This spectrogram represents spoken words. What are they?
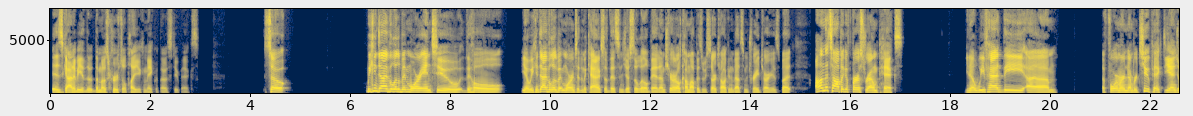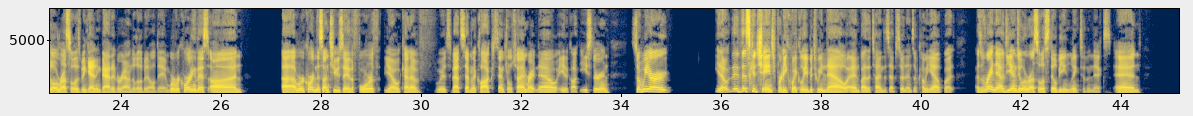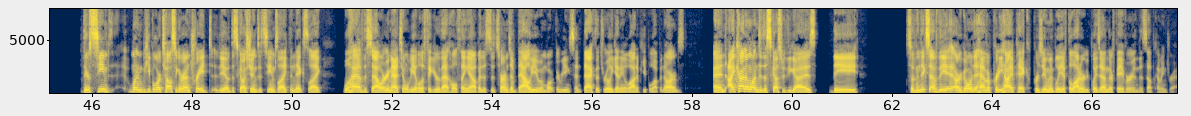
is got to be the, the most crucial play you can make with those two picks. So we can dive a little bit more into the whole you know, we can dive a little bit more into the mechanics of this in just a little bit. I'm sure it'll come up as we start talking about some trade targets. But on the topic of first round picks, you know, we've had the um a former number two pick, D'Angelo Russell, has been getting batted around a little bit all day. And we're recording this on uh we're recording this on Tuesday the fourth, you know, kind of it's about seven o'clock central time right now, eight o'clock Eastern. So we are you know, this could change pretty quickly between now and by the time this episode ends up coming out. But as of right now, D'Angelo Russell is still being linked to the Knicks, and there seems when people are tossing around trade, you know, discussions, it seems like the Knicks like we'll have the salary match and we'll be able to figure that whole thing out. But it's the terms of value and what they're being sent back that's really getting a lot of people up in arms. And I kind of wanted to discuss with you guys the so the Knicks have the are going to have a pretty high pick, presumably, if the lottery plays out in their favor in this upcoming draft.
